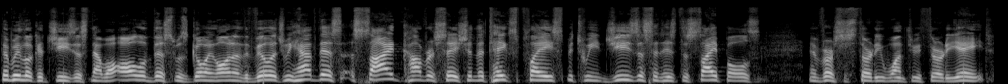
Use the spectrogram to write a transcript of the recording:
Then we look at Jesus. Now, while all of this was going on in the village, we have this side conversation that takes place between Jesus and his disciples in verses 31 through 38.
